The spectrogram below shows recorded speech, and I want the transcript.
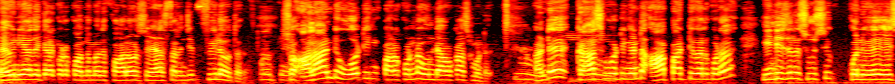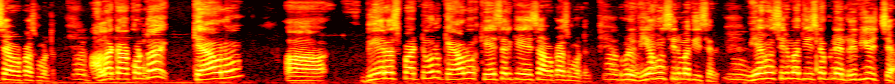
నవీన్ యాదవ్ గారు కూడా కొంతమంది ఫాలోవర్స్ వేస్తారని చెప్పి ఫీల్ అవుతారు. సో అలాంటి ఓటింగ్ పడకుండా ఉండే అవకాశం ఉంటుంది. అంటే క్రాస్ ఓటింగ్ అంటే ఆ పార్టీ వాళ్ళు కూడా ఇండివిజువల్ చూసి కొన్ని వేసే అవకాశం ఉంటుంది. అలా కాకుండా కేవలం బీఆర్ఎస్ పార్టీ వాళ్ళు కేవలం కేసరికి వేసే అవకాశం ఉంటుంది. ఇప్పుడు వ్యూహం సినిమా తీశారు. వ్యూహం సినిమా తీసినప్పుడు నేను రివ్యూ ఇచ్చా.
